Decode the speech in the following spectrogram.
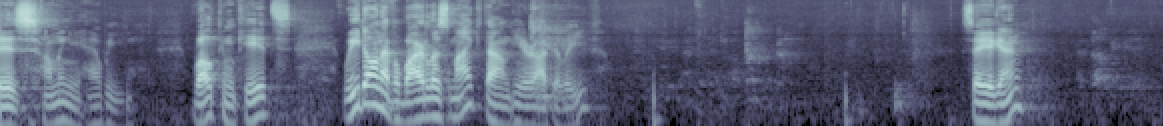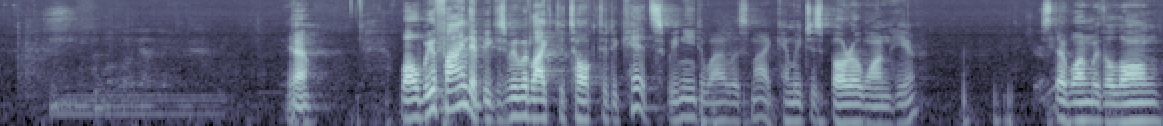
This. How many have we? Welcome, kids. We don't have a wireless mic down here, I believe. Say again. Yeah. Well, we'll find it because we would like to talk to the kids. We need a wireless mic. Can we just borrow one here? Is there one with a long,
